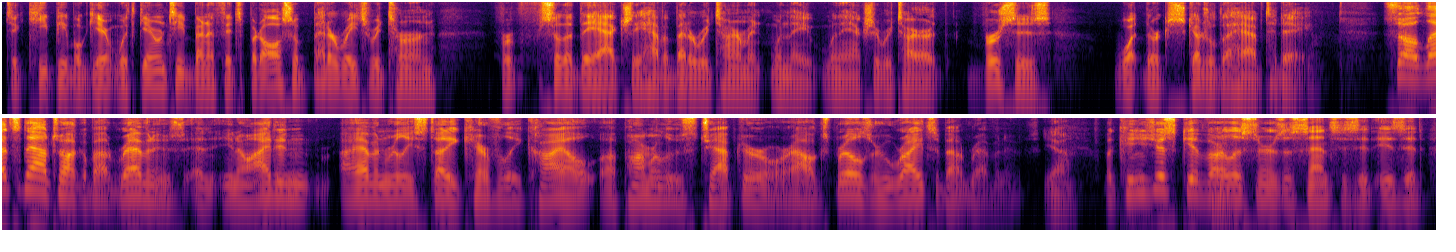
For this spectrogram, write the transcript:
to keep people with guaranteed benefits, but also better rates of return for so that they actually have a better retirement when they when they actually retire versus what they're scheduled to have today. So let's now talk about revenues. And you know, I didn't, I haven't really studied carefully Kyle uh, Pomerleau's chapter or Alex Brill's or who writes about revenues. Yeah. But can you just give our listeners a sense? Is it is it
